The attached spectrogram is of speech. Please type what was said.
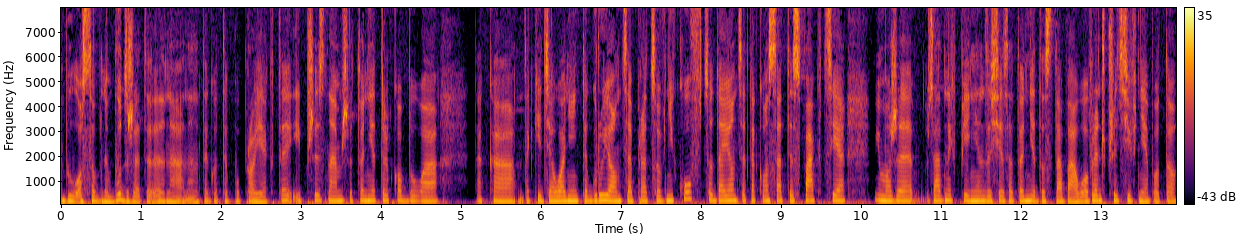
Był osobny budżet na, na tego typu projekty i przyznam, że to nie tylko była taka, takie działanie integrujące pracowników, co dające taką satysfakcję, mimo że żadnych pieniędzy się za to nie dostawało, wręcz przeciwnie, bo to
